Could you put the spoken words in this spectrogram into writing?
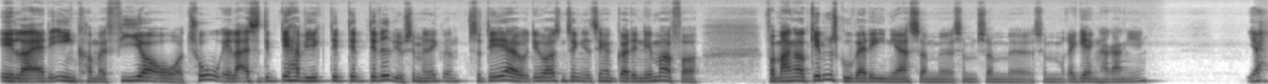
eller er det 1,4 over 2, eller altså det, det har vi ikke, det, det, det ved vi jo simpelthen ikke, vel? Så det er jo, det er jo også en ting, jeg tænker, gør det nemmere for, for mange at gennemskue, hvad det egentlig er, som, øh, som, som, øh, som regeringen har gang i. Ikke? Ja,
